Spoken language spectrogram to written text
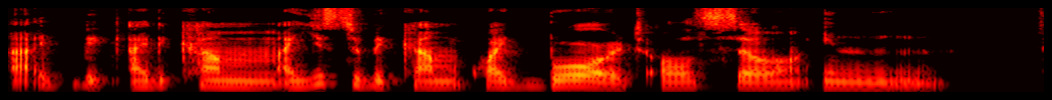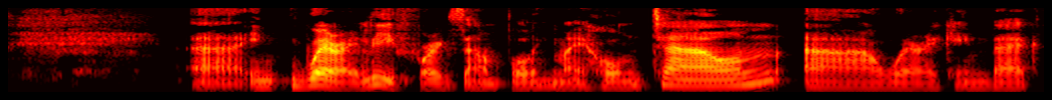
I, be, I become I used to become quite bored also in uh, in where I live, for example, in my hometown, uh, where I came back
